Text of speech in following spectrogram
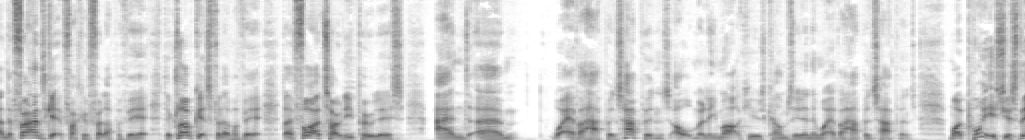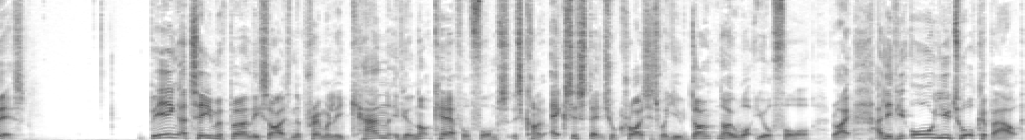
and the fans get fucking fed up of it. The club gets fed up of it. They fire Tony Pulis, and um, whatever happens happens. Ultimately, Mark Hughes comes in, and then whatever happens happens. My point is just this being a team of Burnley size in the Premier League can, if you're not careful, form this kind of existential crisis where you don't know what you're for, right? And if you all you talk about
